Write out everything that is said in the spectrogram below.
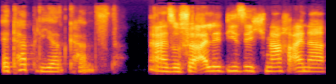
etablieren kannst. Also für alle, die sich nach einer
